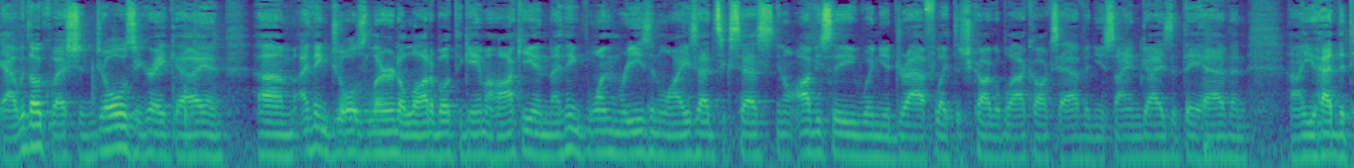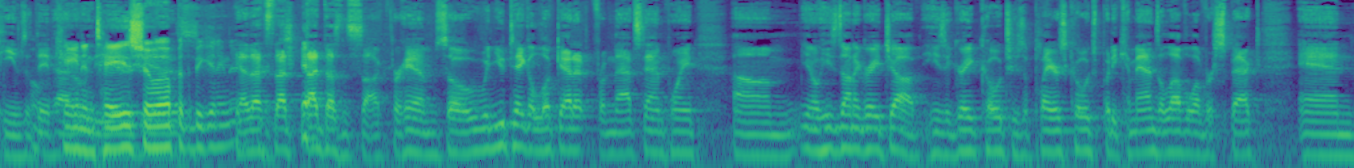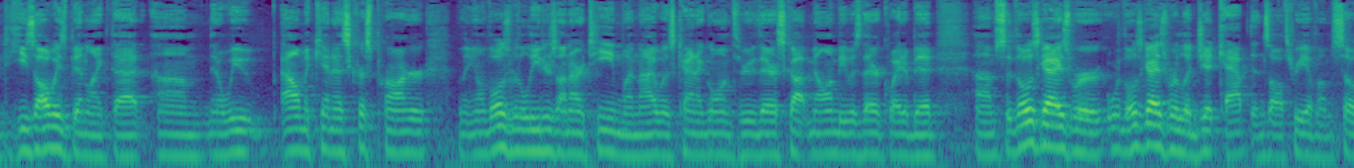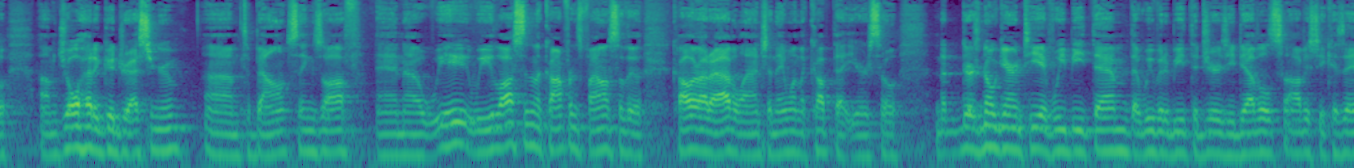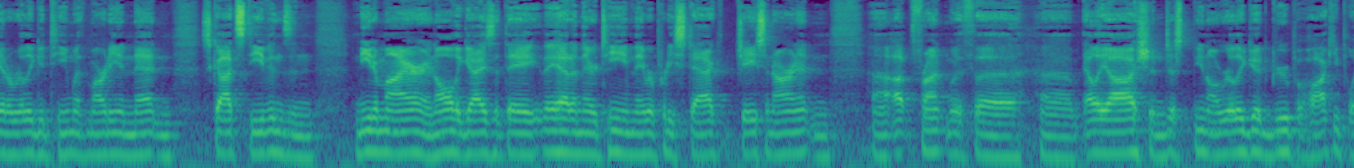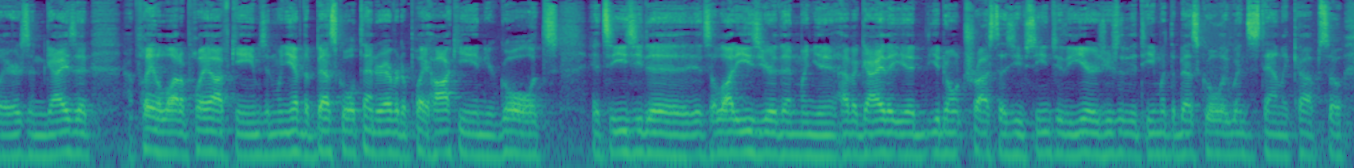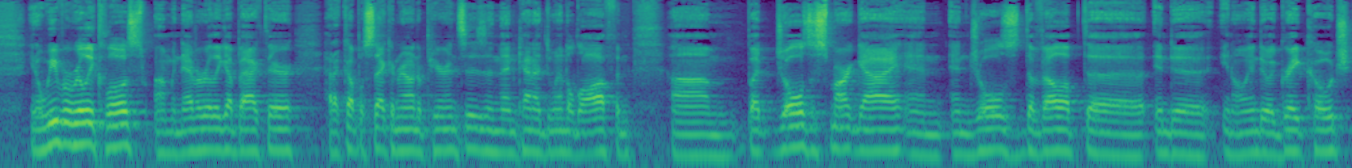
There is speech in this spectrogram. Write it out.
Yeah, without question. Joel's a great guy, and um, I think Joel's learned a lot about the game of hockey. And I think one reason why he's had success, you know, obviously when you draft like the Chicago Blackhawks have, and you sign guys that they have, and uh, you had the teams that they've had. Oh, Kane and years. show up at the beginning there? Yeah, that's that. That doesn't suck for him. So when you take a look at it from that standpoint, um, you know he's done a great job. He's a great coach. He's a player's coach, but he commands a level of respect, and he's always been like that. Um, you know, we Al MacInnis, Chris Pronger, you know, those were the leaders on our team when I was kind of going through there. Scott Mellanby was there quite a bit. Um, so those guys were those guys were legit captains, all three of them. So um, Joel had a good dressing room um, to balance things off, and uh, we we lost in the conference finals to the Colorado Avalanche, and they won the cup that year. So there's no guarantee if we beat them that we would have beat the Jersey Devils, obviously because they had a really good team with Marty and Net and Scott Stevens and Niedermayer and all the guys that they they had on their team. They were pretty stacked. Jason Arnott and uh, up front with uh, uh, Elias and just you know a really good group of hockey players and guys that played a lot of playoff games. And when you have the best goaltender ever to play hockey in your goal, it's it's easy to it's a lot easier than when you have a guy that you you don't trust as you've seen through the years. Usually the team with the best goalie wins the Stanley Cup. So you know we were really close. Um, we never really got back there. Had a couple second round appearances and then kind of dwindled off. And um, but Joel's a smart guy and and Joel's developed uh, into you know into a great coach.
